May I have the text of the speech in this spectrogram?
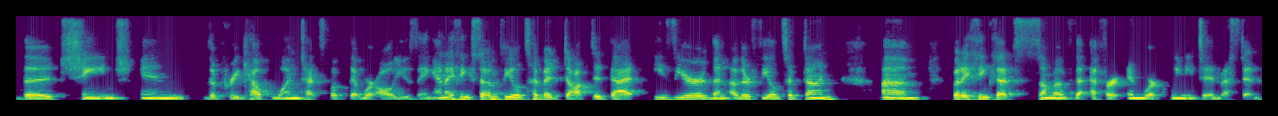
the change in the pre-calc 1 textbook that we're all using and i think some fields have adopted that easier than other fields have done um, but i think that's some of the effort and work we need to invest in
